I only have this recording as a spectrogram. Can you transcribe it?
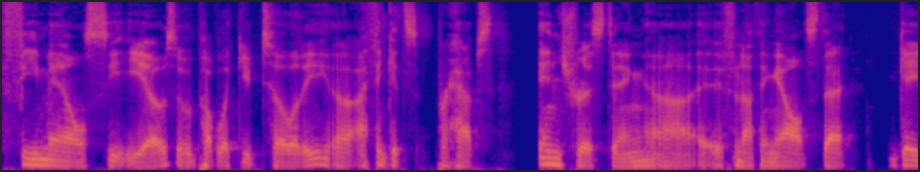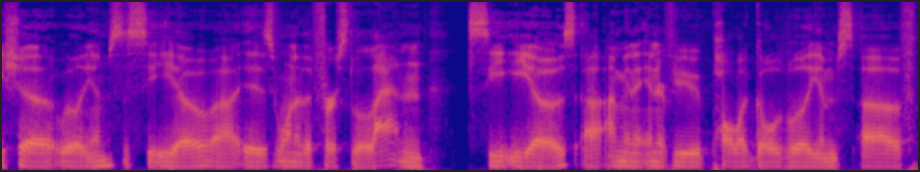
female CEOs of a public utility. Uh, I think it's perhaps interesting, uh, if nothing else, that Geisha Williams, the CEO, uh, is one of the first Latin CEOs. Uh, I'm going to interview Paula Gold Williams of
